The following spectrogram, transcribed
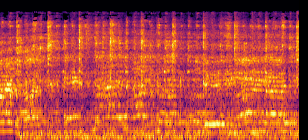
My life. It's my life. It's my life.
